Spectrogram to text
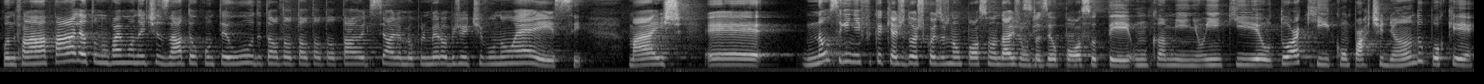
Quando fala, Natália, tu não vai monetizar teu conteúdo e tal, tal, tal, tal, tal, tal, eu disse, olha, meu primeiro objetivo não é esse. Mas é, não significa que as duas coisas não possam andar juntas. Sim. Eu posso ter um caminho em que eu tô aqui compartilhando, porque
